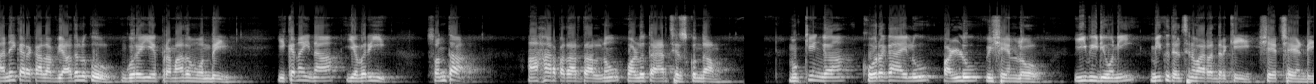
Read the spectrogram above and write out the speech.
అనేక రకాల వ్యాధులకు గురయ్యే ప్రమాదం ఉంది. ఇకనైనా ఎవరి సొంత ఆహార పదార్థాలను వాళ్ళు తయారు చేసుకుందాం. ముఖ్యంగా కూరగాయలు పళ్ళు విషయంలో ఈ వీడియోని మీకు తెలిసిన వారందరికీ షేర్ చేయండి.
